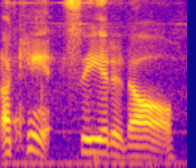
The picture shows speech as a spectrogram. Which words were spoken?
I can't see it at all.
